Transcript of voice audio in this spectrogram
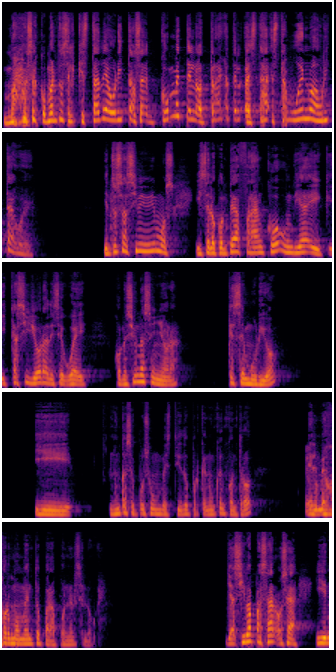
vamos a comernos el que está de ahorita. O sea, cómetelo, trágatelo. Está, está bueno ahorita, güey. Y entonces así vivimos. Y se lo conté a Franco un día y, casi llora. Dice, güey, conocí una señora que se murió y nunca se puso un vestido porque nunca encontró el, mejor momento para ponérselo, güey. Y así va a pasar, o sea, y,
